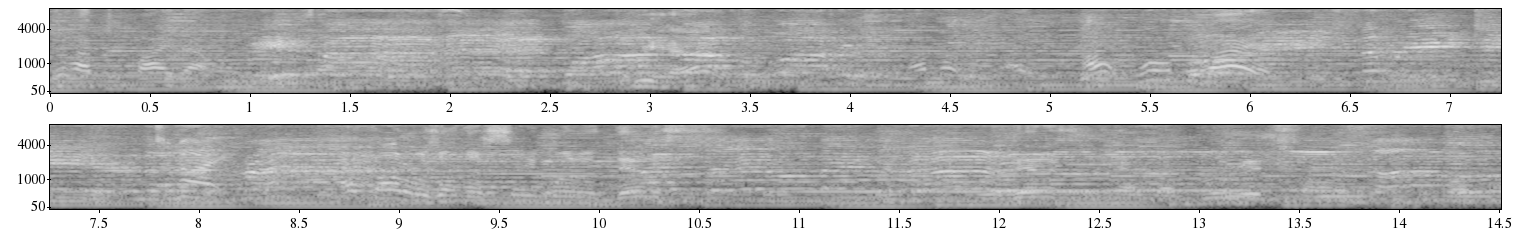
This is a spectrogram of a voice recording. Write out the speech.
You'll have to buy that one. Anderson e o Dennis delas, o delas, da Blue de Sound.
